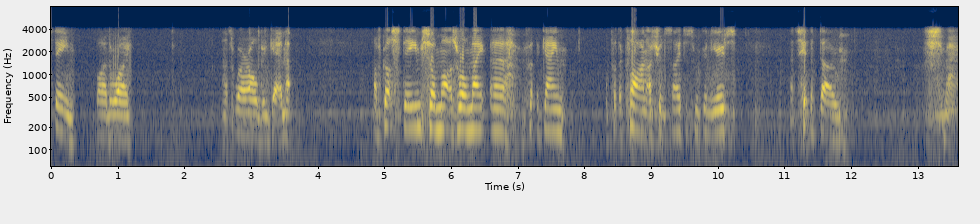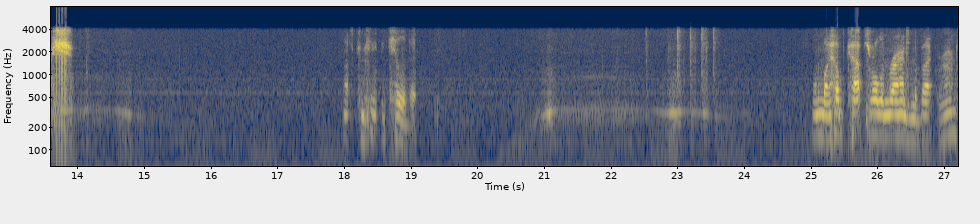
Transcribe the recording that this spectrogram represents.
Steam by the way. That's where I'll be getting it. I've got Steam so I might as well make uh, put the game or put the client I should say to some good use. Let's hit the dome. Smash. That's completely killed it. One of my hubcaps rolling around in the background.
